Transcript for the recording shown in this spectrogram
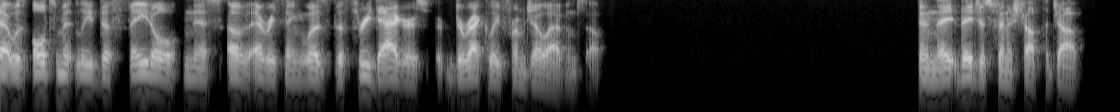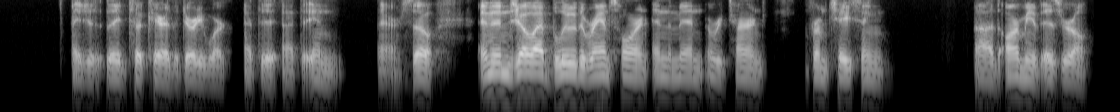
that was ultimately the fatalness of everything was the three daggers directly from Joab himself. And they they just finished off the job. They just they took care of the dirty work at the at the end there. So and then Joab blew the ram's horn and the men returned from chasing uh, the army of Israel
